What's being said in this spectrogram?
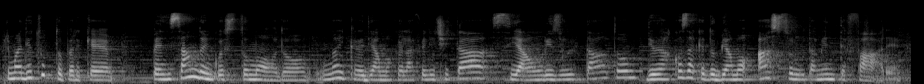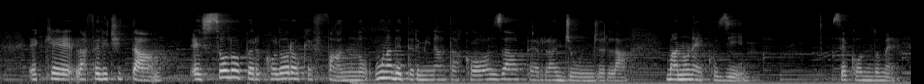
prima di tutto perché pensando in questo modo noi crediamo che la felicità sia un risultato di una cosa che dobbiamo assolutamente fare è che la felicità è solo per coloro che fanno una determinata cosa per raggiungerla, ma non è così, secondo me.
